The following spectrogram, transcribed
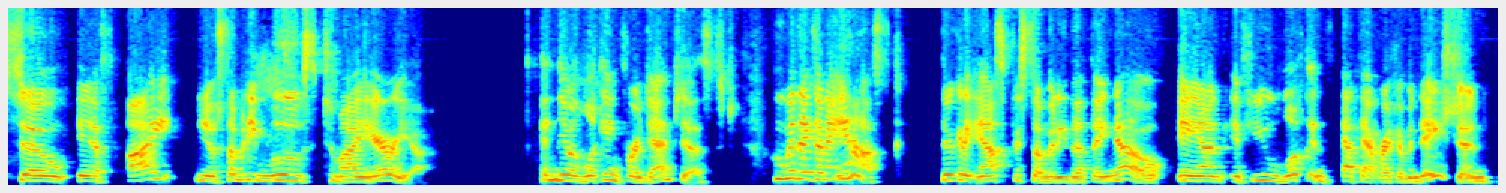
So if I, you know, somebody moves to my area and they're looking for a dentist, who are they going to ask? They're going to ask for somebody that they know. And if you look at that recommendation,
